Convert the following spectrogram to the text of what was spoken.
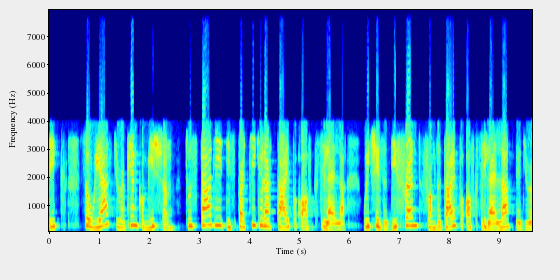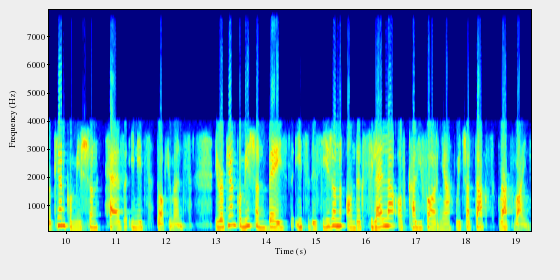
sick. So we asked the European Commission to study this particular type of Xylella, which is different from the type of Xylella that European Commission has in its documents. European Commission based its decision on the Xylella of California, which attacks grapevines.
